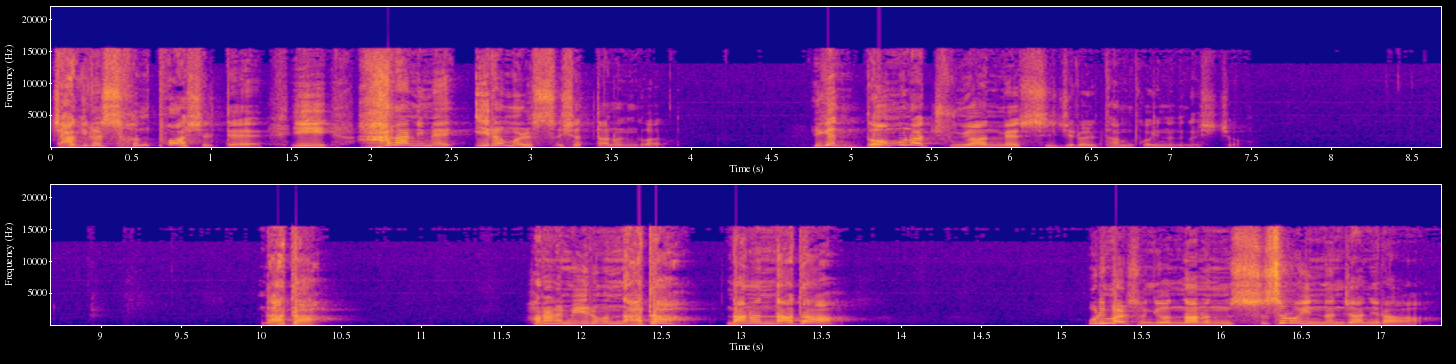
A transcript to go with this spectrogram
자기를 선포하실 때 이 하나님의 이름을 쓰셨다는 것. 이게 너무나 중요한 메시지를 담고 있는 것이죠. 나다. 하나님의 이름은 나다. 나는 나다. 우리말 성경은 나는 스스로 있는 자 아니라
